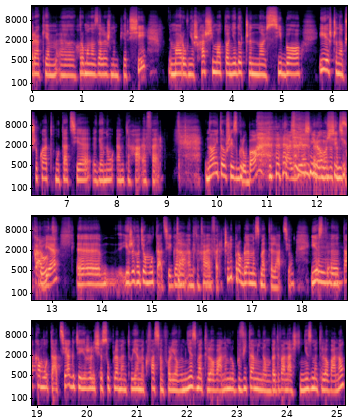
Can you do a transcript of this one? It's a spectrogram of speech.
rakiem e, hormonozależnym piersi ma również Hashimoto, niedoczynność, SIBO i jeszcze na przykład mutację genu MTHFR. No i to już jest grubo. Tak, wyjaśnijmy może się ciekawie. Jeżeli chodzi o mutację genu tak, MTHFR, tak. czyli problemy z metylacją. Jest e, mhm. taka mutacja, gdzie jeżeli się suplementujemy kwasem foliowym niezmetylowanym lub witaminą B12 niezmetylowaną,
